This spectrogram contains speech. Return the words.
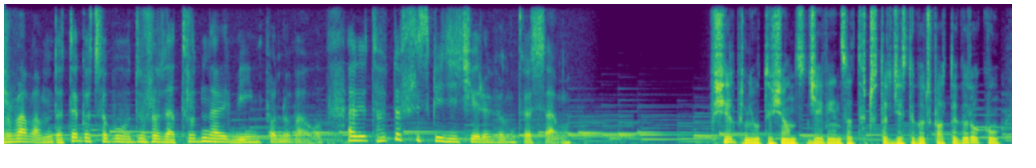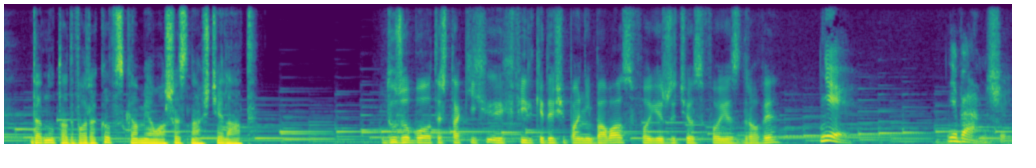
rwałam do tego, co było dużo za trudne, ale mi imponowało. Ale to, to wszystkie dzieci robią to samo. W sierpniu 1944 roku Danuta Dworakowska miała 16 lat. Dużo było też takich y, chwil, kiedy się pani bała o swoje życie, o swoje zdrowie? Nie, nie bałam się.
